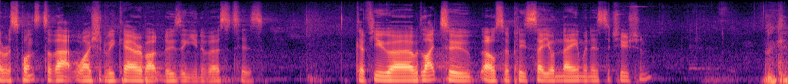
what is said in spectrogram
a response to that? Why should we care about losing universities? If you uh, would like to also please say your name and institution. Okay.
